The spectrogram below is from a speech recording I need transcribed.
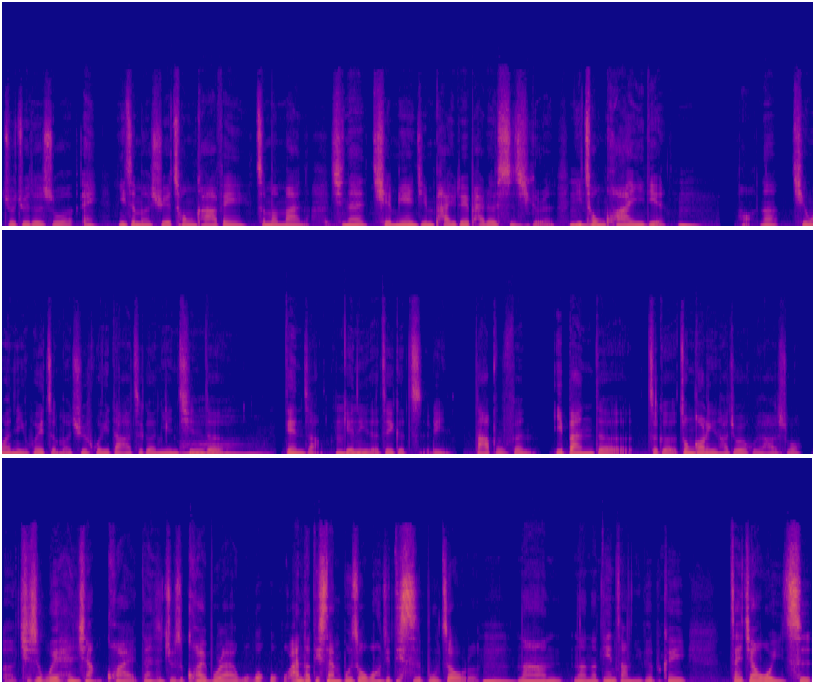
就觉得说，哎、你怎么学冲咖啡这么慢、现在前面已经排队排了十几个人，你嗯冲快一点。嗯好，那请问你会怎么去回答这个年轻的哦店长给你的这个指令？大部分一般的这个中高龄他就会回答说，呃，其实我也很想快，但是就是快不来。我我我我按到第三步骤，我忘记第四步骤了。嗯那那那店长，你可不可以再教我一次？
